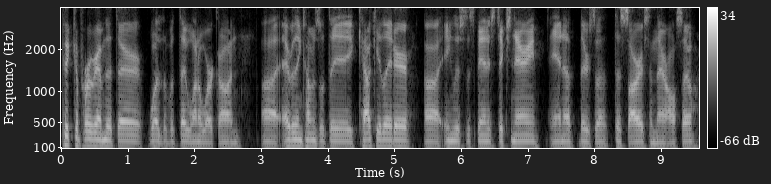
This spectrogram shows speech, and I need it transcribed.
pick a program that they're what what they want to work on. Uh, everything comes with a calculator, uh, English to Spanish dictionary, and a, there's a thesaurus in there also.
